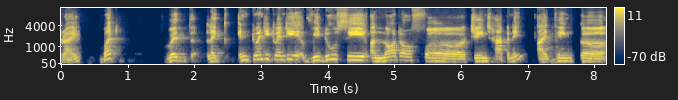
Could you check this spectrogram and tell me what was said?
right. but with like in 2020 we do see a lot of uh, change happening. I mm-hmm. think uh,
